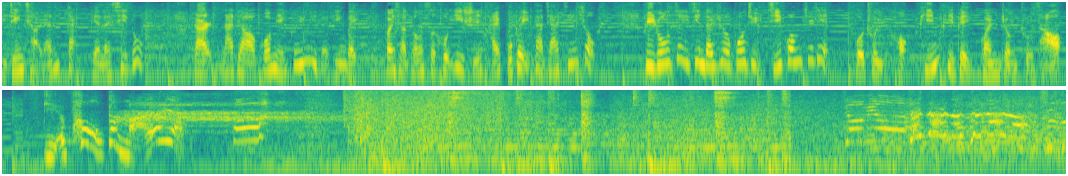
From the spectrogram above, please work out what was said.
已经悄然改变了戏路。然而，拿掉国民闺女的定位，关晓彤似乎一时还不被大家接受。比如最近的热播剧《极光之恋》播出以后，频频被观众吐槽：“别碰我，干嘛呀？”在哪呢？在哪呢？赤子，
